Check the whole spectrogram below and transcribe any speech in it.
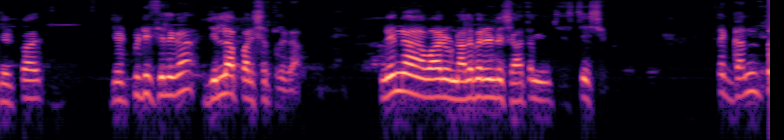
జడ్పా జడ్పీటీసీలుగా జిల్లా పరిషత్లుగా నిన్న వారు నలభై రెండు శాతం చేశారు. అంటే గంత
